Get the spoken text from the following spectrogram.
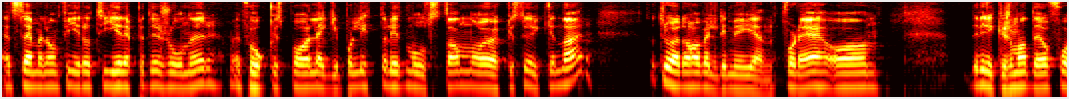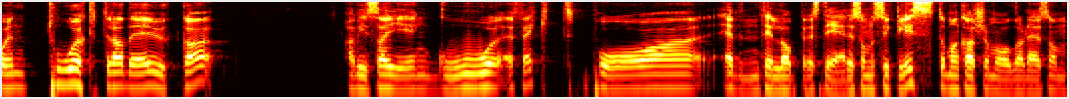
et sted mellom fire og ti repetisjoner, med fokus på å legge på litt og litt motstand og øke styrken der, så tror jeg du har veldig mye igjen for det. Og det virker som at det å få inn to økter av det i uka har vist seg å gi en god effekt på evnen til å prestere som syklist. Og man kanskje måler det som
